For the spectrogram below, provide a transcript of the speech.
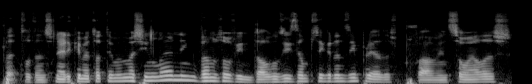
Portanto, voltando genericamente ao tema Machine Learning, vamos ouvindo de alguns exemplos em grandes empresas. Provavelmente são elas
